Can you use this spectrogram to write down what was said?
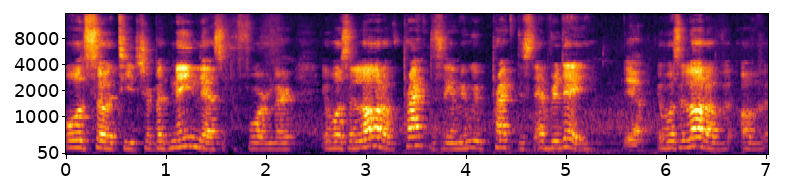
also a teacher, but mainly as a performer, it was a lot of practicing. I mean, we practiced every day. Yeah, It was a lot of of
